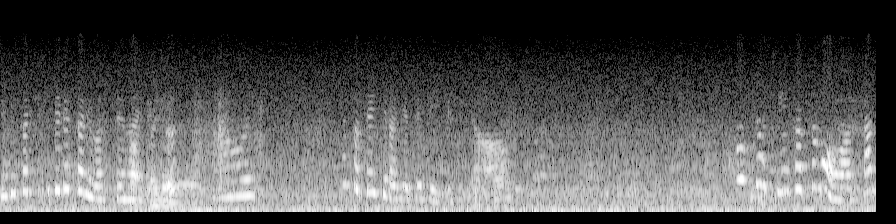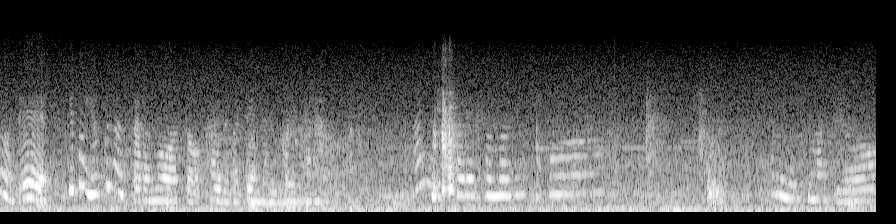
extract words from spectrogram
指先しびれたりはしてないです。はい。ちょっと手広げてていいですよ。今週診察も終わったので、気分良くなったらもうあと帰るだけになりますから。はい、お疲れ様でした。はい、抜きますよ。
